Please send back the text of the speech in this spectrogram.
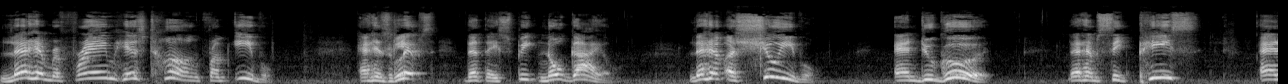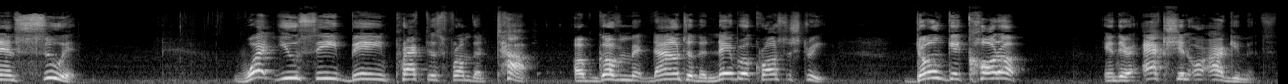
let him refrain his tongue from evil, and his lips that they speak no guile. Let him eschew evil and do good. Let him seek peace and ensue it. What you see being practiced from the top of government down to the neighbor across the street, don't get caught up in their action or arguments.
